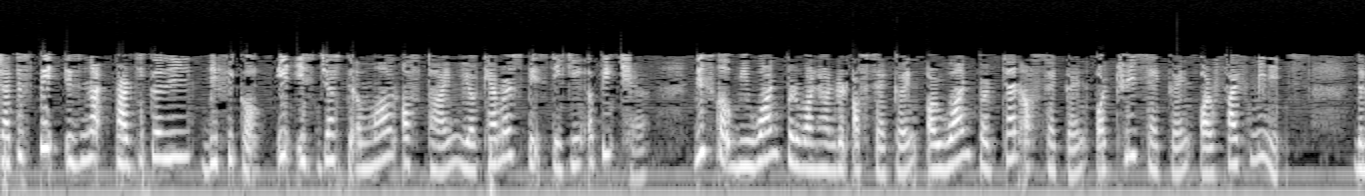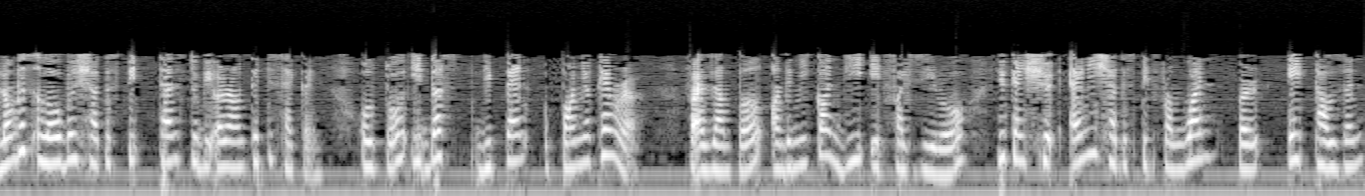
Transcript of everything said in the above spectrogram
Shutter speed is not particularly difficult. It is just the amount of time your camera spends taking a picture. This could be 1 per 100 of second or 1 per 10 of second or 3 second or 5 minutes. The longest allowable shutter speed tends to be around 30 seconds, although it does depend upon your camera. For example, on the Nikon D850, you can shoot any shutter speed from 1 per 8000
